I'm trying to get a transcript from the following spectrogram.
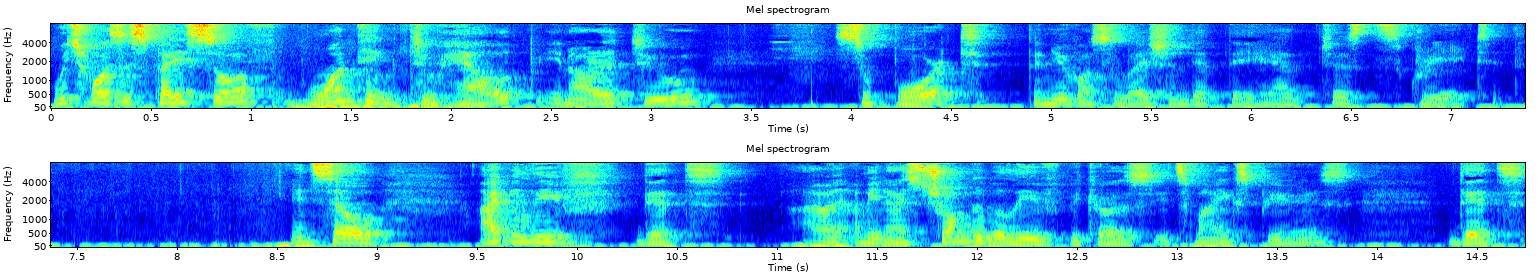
which was a space of wanting to help in order to support the new constellation that they had just created. And so I believe that I mean, I strongly believe because it's my experience that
